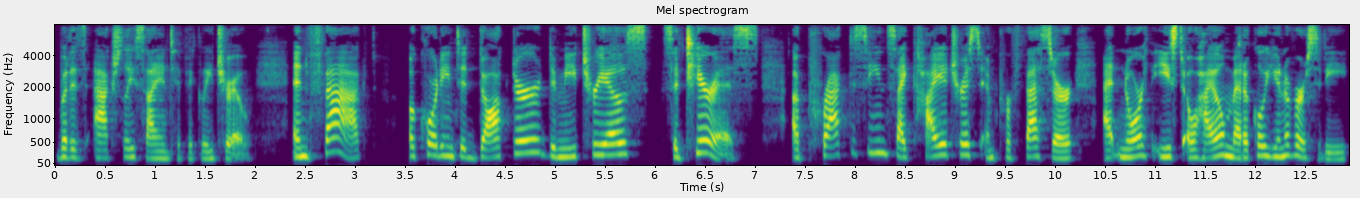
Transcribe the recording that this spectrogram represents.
but it's actually scientifically true. In fact, according to Dr. Demetrios Tsatiris, a practicing psychiatrist and professor at Northeast Ohio Medical University,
